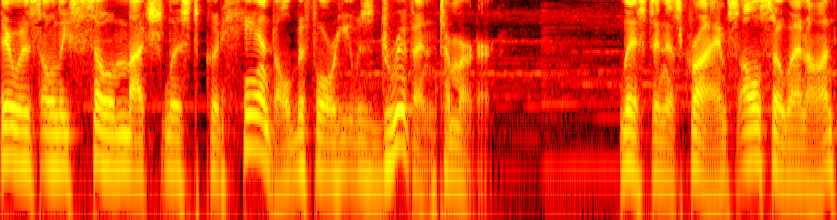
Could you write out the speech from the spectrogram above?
there was only so much List could handle before he was driven to murder. List and his crimes also went on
